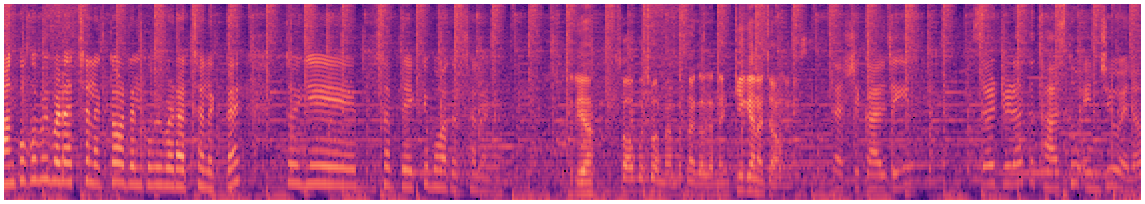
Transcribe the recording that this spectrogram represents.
आंखों को भी बड़ा अच्छा लगता है और दिल को भी बड़ा अच्छा लगता है तो ये सब देख के बहुत अच्छा लगा ਸ਼ੁਕਰੀਆ ਸੌ ਕੁਝ ਹੋਰ ਮੈਂਬਰਸ ਨਾਲ ਗੱਲ ਕਰਦੇ ਹਾਂ ਕੀ ਕਹਿਣਾ ਚਾਹੋਗੇ ਤੁਸੀਂ? ਸਤਿ ਸ਼੍ਰੀ ਅਕਾਲ ਜੀ ਸਰ ਜਿਹੜਾ ਤਥਾਸਤੂ ਐਨਜੀਓ ਹੈ ਨਾ,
